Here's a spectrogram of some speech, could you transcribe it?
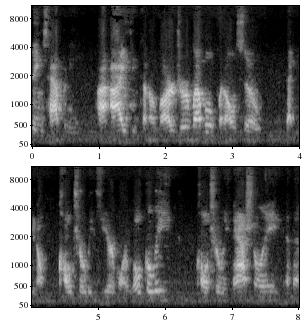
things happening. I, I think on a larger level, but also that you know culturally here, more locally, culturally, nationally, and then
